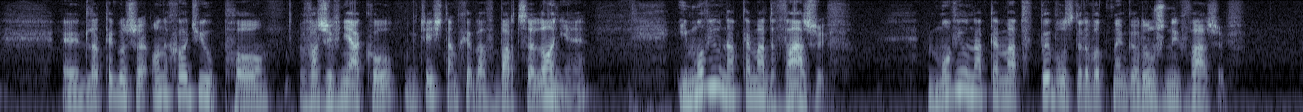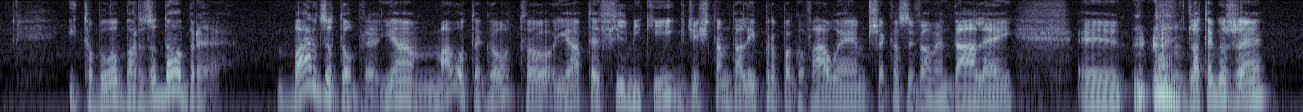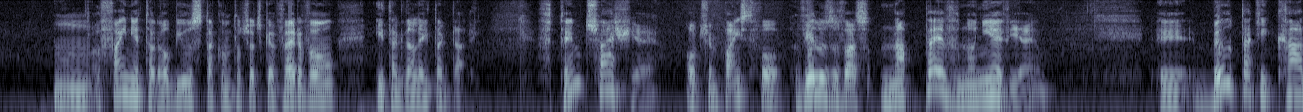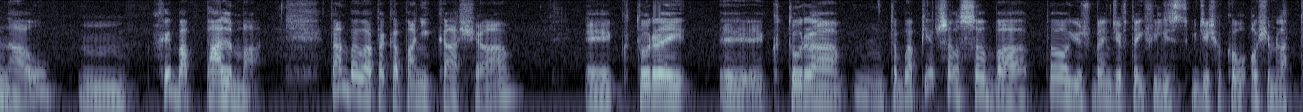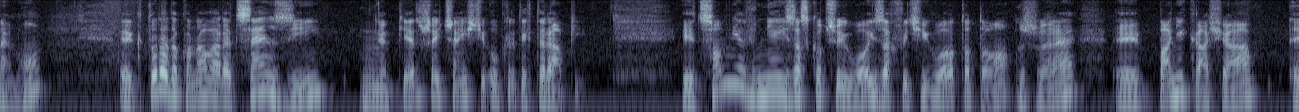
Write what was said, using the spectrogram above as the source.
dlatego że on chodził po warzywniaku, gdzieś tam chyba w Barcelonie, i mówił na temat warzyw. Mówił na temat wpływu zdrowotnego różnych warzyw. I to było bardzo dobre. Bardzo dobre. Ja mało tego, to ja te filmiki gdzieś tam dalej propagowałem, przekazywałem dalej, yy, dlatego że fajnie to robił z taką troszeczkę werwą i tak dalej, i tak dalej. W tym czasie, o czym Państwo, wielu z Was na pewno nie wie, yy, był taki kanał, mm, chyba Palma. Tam była taka pani Kasia, Y, której, y, która mm, to była pierwsza osoba, to już będzie w tej chwili gdzieś około 8 lat temu, y, która dokonała recenzji mm, pierwszej części ukrytych terapii. Co mnie w niej zaskoczyło i zachwyciło, to to, że pani Kasia,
